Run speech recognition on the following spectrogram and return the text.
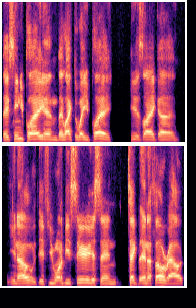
they've seen you play and they like the way you play. He was like, uh, you know, if you want to be serious and take the NFL route,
